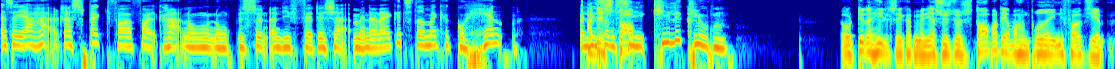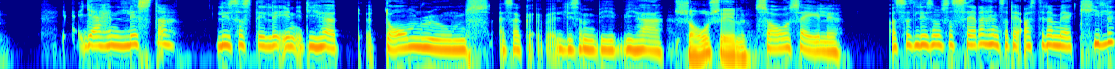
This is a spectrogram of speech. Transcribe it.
Altså, jeg har respekt for, at folk har nogle, nogle besynderlige fetisher, men er der ikke et sted, man kan gå hen og ligesom sige, kildeklubben? Jo, det er da helt sikkert, men jeg synes, det stopper der, hvor han bryder ind i folks hjem. Ja, han lister lige så stille ind i de her dorm rooms, altså ligesom vi, vi har... Sovesale. Sovesale. Og så ligesom, så sætter han sig der, også det der med at kilde.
